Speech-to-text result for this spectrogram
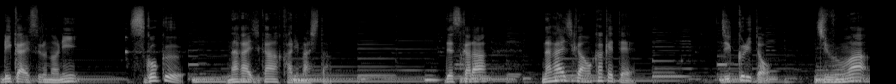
理解するのにすごく長い時間がかかりました。ですから長い時間をかけてじっくりと自分は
